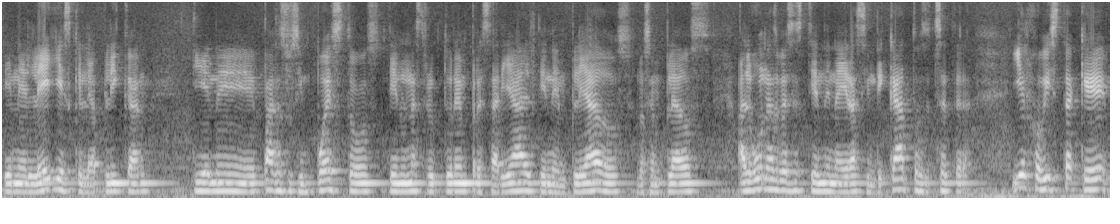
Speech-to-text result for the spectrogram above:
tiene leyes que le aplican, tiene paga sus impuestos, tiene una estructura empresarial, tiene empleados, los empleados algunas veces tienden a ir a sindicatos, etc. Y el jovista que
